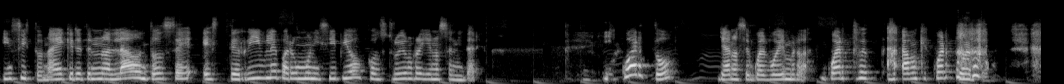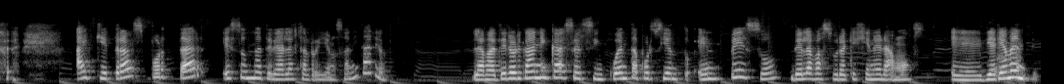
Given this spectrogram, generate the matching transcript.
insisto, nadie quiere tener uno al lado, entonces es terrible para un municipio construir un relleno sanitario. Y cuarto, ya no sé cuál voy en verdad. Cuarto, aunque cuarto, cuarto. hay que transportar esos materiales hasta el relleno sanitario. La materia orgánica es el 50% en peso de la basura que generamos eh, diariamente,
